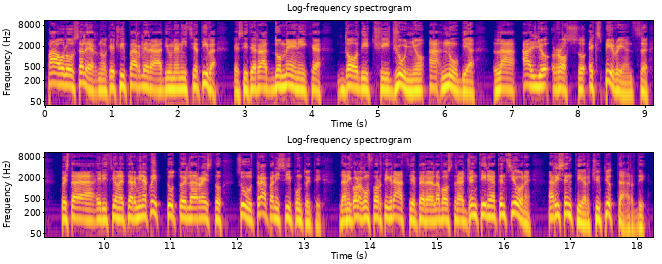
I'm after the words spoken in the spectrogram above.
Paolo Salerno che ci parlerà di un'iniziativa che si terrà domenica 12 giugno a Nubia, la Aglio Rosso Experience. Questa edizione termina qui, tutto il resto su trapanisi.it. Da Nicola Conforti grazie per la vostra gentile attenzione, a risentirci più tardi.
